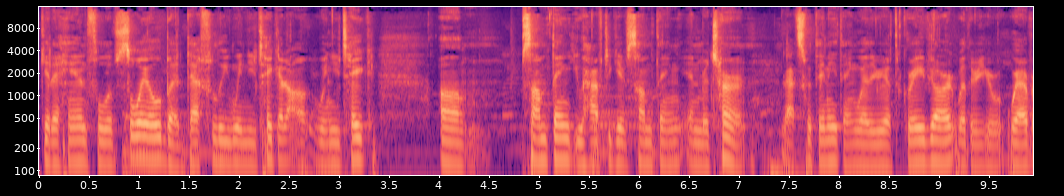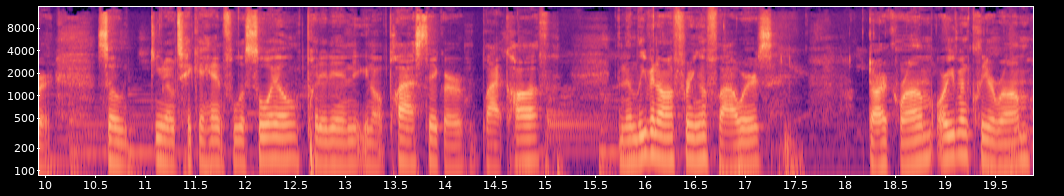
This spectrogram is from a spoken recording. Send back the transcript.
get a handful of soil, but definitely when you take it out, when you take um, something, you have to give something in return. That's with anything, whether you're at the graveyard, whether you're wherever. So, you know, take a handful of soil, put it in, you know, plastic or black cloth, and then leave an offering of flowers dark rum or even clear rum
